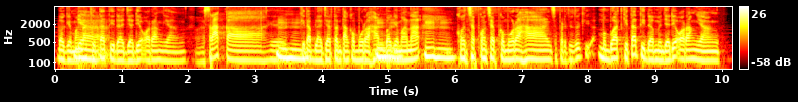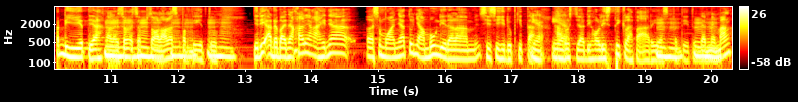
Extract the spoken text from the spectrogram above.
Bagaimana Ya. kita tidak jadi orang yang eh, serakah. ya. Mhm. Kita belajar tentang kemurahan, bagaimana konsep-konsep kemurahan seperti itu membuat kita tidak menjadi orang yang pedit ya. Kalau Mhm. se- se- seolah-olah seperti itu. Jadi ada banyak hal yang akhirnya eh, semuanya tuh nyambung di dalam sisi hidup kita. Iya, iya. Harus jadi holistik lah Pak Ari ya Mhm, seperti itu. Dan memang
